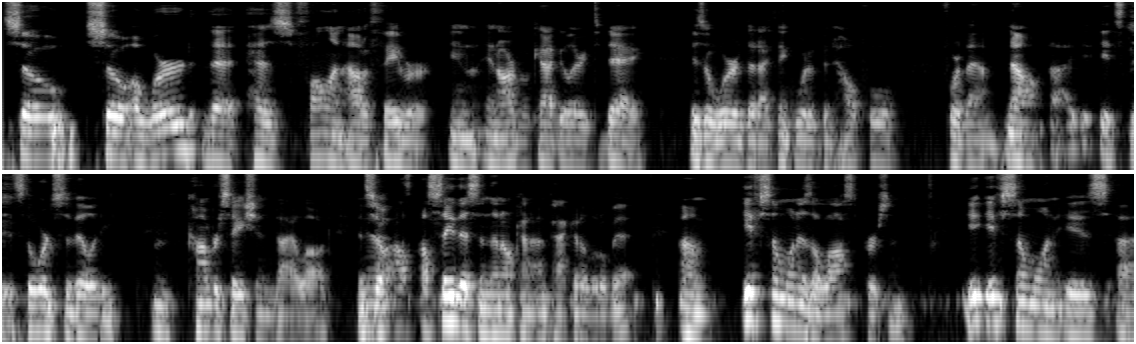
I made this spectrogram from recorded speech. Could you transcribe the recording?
So, so a word that has fallen out of favor in in our vocabulary today is a word that I think would have been helpful for them. Now, uh, it's it's the word civility, hmm. conversation, dialogue, and yeah. so I'll I'll say this and then I'll kind of unpack it a little bit. Um, if someone is a lost person, if someone is uh,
